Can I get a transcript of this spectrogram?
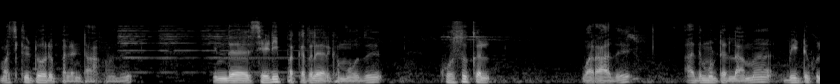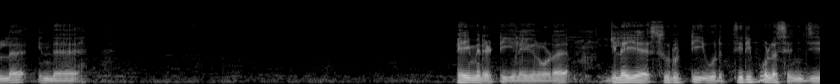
மஸ்கிட்டோ ரிப்பலண்ட் ஆகும் இது. இந்த செடி பக்கத்தில் இருக்கும் போது கொசுக்கள் வராது. அது மட்டும் இல்லாமல் வீட்டுக்குள்ளே இந்த பேய் மிரட்டி இலைகளோட இலையை சுருட்டி ஒரு திரி போல் செஞ்சு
